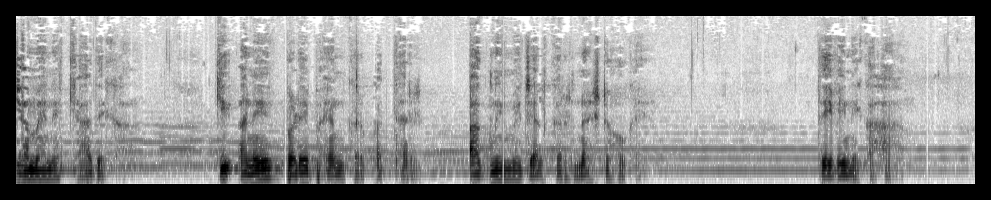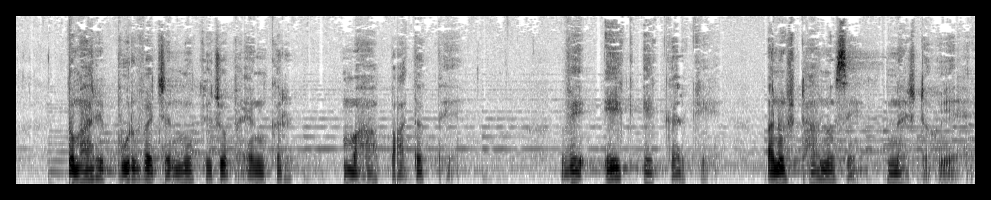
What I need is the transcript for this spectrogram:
यह मैंने क्या देखा कि अनेक बड़े भयंकर पत्थर अग्नि में जलकर नष्ट हो गए। देवी ने कहा, तुम्हारे पूर्व जन्मों के जो भयंकर महापातक थे, वे एक एक करके अनुष्ठानों से नष्ट हुए हैं।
